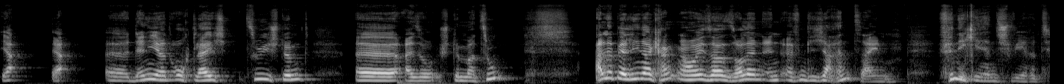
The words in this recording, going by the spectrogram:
Ja, ja. Äh, Danny hat auch gleich zugestimmt. Äh, also stimm mal zu. Alle Berliner Krankenhäuser sollen in öffentlicher Hand sein. Finde ich ganz schwierig.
